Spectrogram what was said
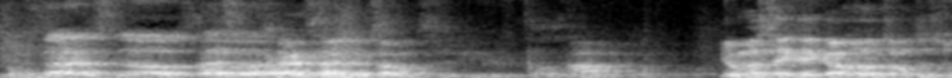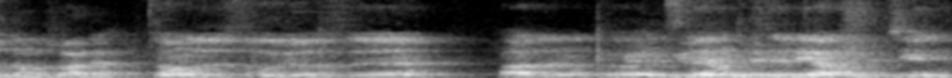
中子三十二三十二个，三十二个。中子，啊，有没有谁可以告诉我中子数怎么算的？中子数就是它的那个原子量减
